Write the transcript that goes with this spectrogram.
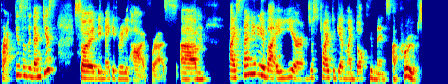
practice as a dentist, so they make it really hard for us. Um, I spent nearly about a year just trying to get my documents approved.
